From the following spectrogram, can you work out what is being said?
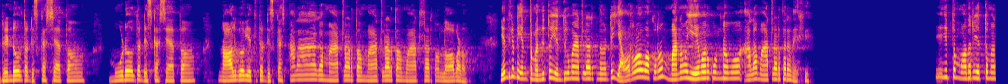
రెండోళ్ళతో డిస్కస్ చేస్తాం మూడోళ్ళతో డిస్కస్ చేస్తాం నాలుగో వ్యక్తితో డిస్కస్ అలాగా మాట్లాడతాం మాట్లాడతాం మాట్లాడతాం లోబడం. ఎందుకంటే ఇంతమందితో ఎందుకు మాట్లాడుతున్నాం అంటే ఎవరో ఒకరు మనం ఏమనుకుంటున్నామో అలా మాట్లాడతారని. ఏం చెప్తే మొదటి చెప్తే మాట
